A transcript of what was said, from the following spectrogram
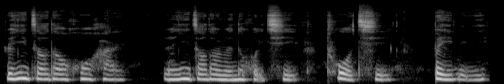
仁义遭到祸害，仁义遭到人的毁弃、唾弃、背离，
